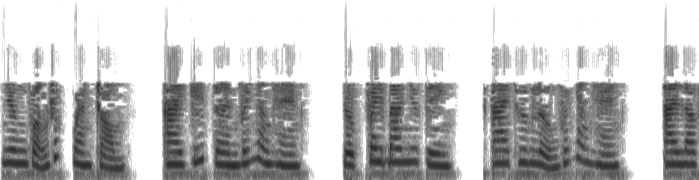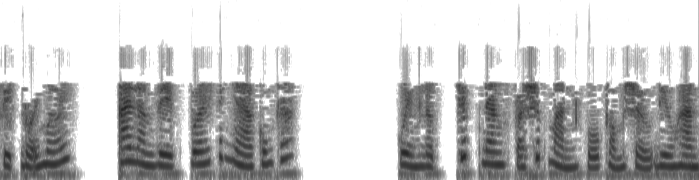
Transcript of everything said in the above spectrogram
nhưng vẫn rất quan trọng, ai ký tên với ngân hàng, được vay bao nhiêu tiền, ai thương lượng với ngân hàng, ai lo việc đổi mới, ai làm việc với các nhà cung cấp. Quyền lực, chức năng và sức mạnh của cộng sự điều hành,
